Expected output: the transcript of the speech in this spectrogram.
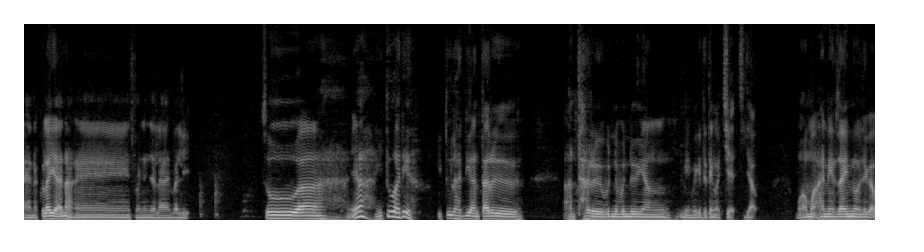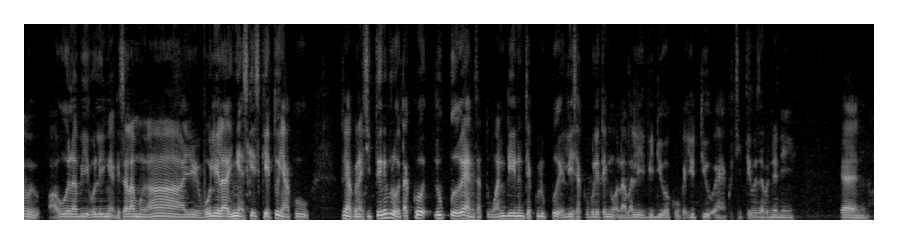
And aku layan lah. Eh, sepanjang jalan balik. So, uh, ya itu lah dia. Itulah dia antara antara benda-benda yang ni mari kita tengok chat sekejap. Muhammad Hanif Zainul cakap apa? Power lah Bi, boleh ingat kisah lama. Ha, ya, boleh lah ingat sikit-sikit. Tu yang aku tu yang aku nak cerita ni bro. Takut lupa kan. Satu one day nanti aku lupa. At least aku boleh tengok lah balik video aku kat YouTube kan. Aku cerita pasal benda ni. Kan.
